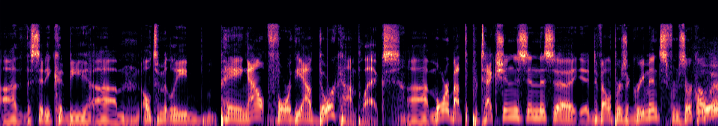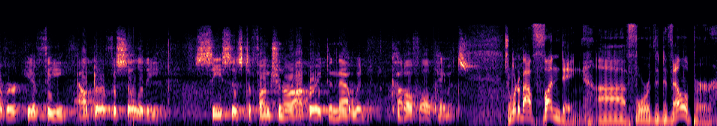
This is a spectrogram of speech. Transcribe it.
uh, the city could be um, ultimately paying out for the outdoor complex. Uh, more about the protections in this uh, developers agreements from Zerkle. However, if the outdoor facility ceases to function or operate, then that would cut off all payments. So, what about funding uh, for the developer?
